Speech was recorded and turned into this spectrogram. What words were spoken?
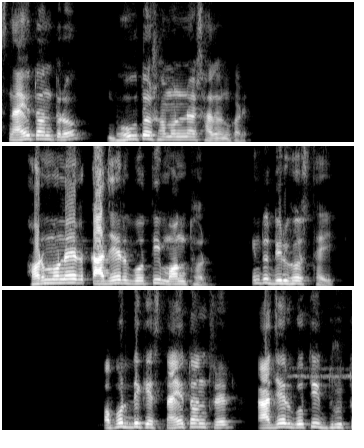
স্নায়ুতন্ত্র ভৌত সমন্বয় সাধন করে। হরমোনের কাজের গতি মন্থর, কিন্তু দীর্ঘস্থায়ী। অপরদিকে স্নায়ুতন্ত্রের কাজের গতি দ্রুত,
